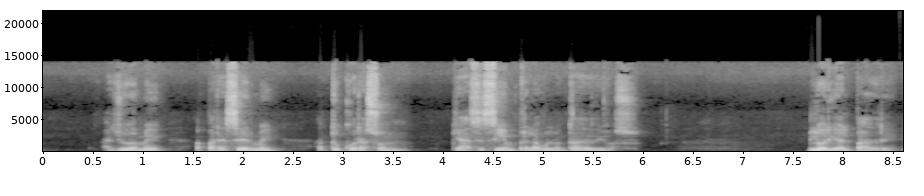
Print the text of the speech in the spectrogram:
ayúdame a parecerme a tu corazón que hace siempre la voluntad de Dios. Gloria al Padre,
